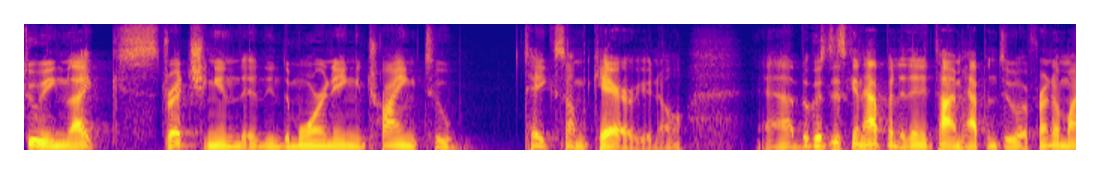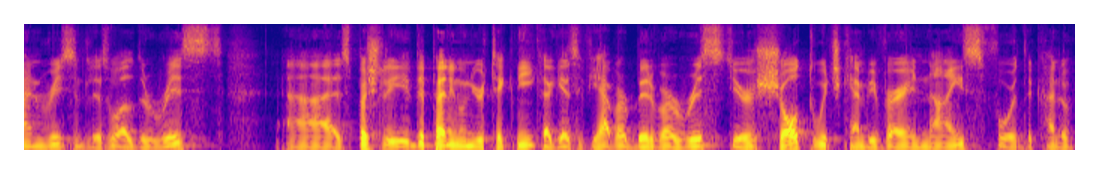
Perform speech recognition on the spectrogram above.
doing like stretching in in, in the morning, trying to take some care, you know. Uh, because this can happen at any time. Happened to a friend of mine recently as well. The wrist, uh, especially depending on your technique. I guess if you have a bit of a wristier shot, which can be very nice for the kind of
